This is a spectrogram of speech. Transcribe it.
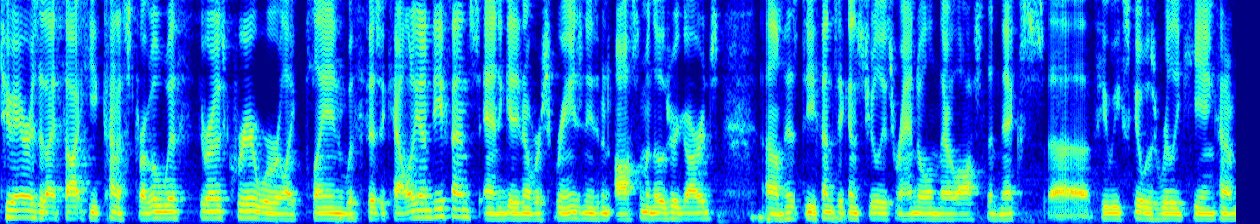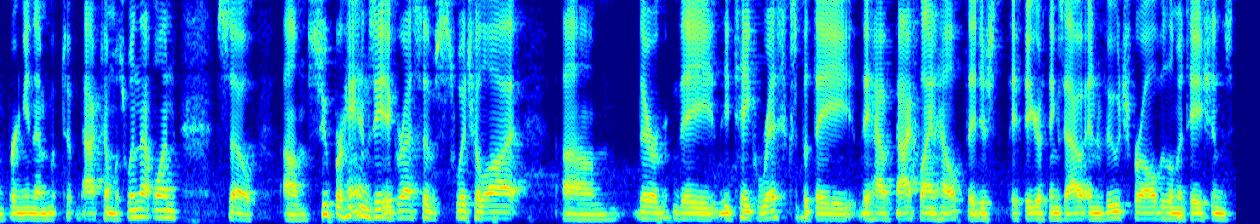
two areas that I thought he kind of struggled with throughout his career were like playing with physicality on defense and getting over screens, and he's been awesome in those regards. Um, his defense against Julius Randle and their loss to the Knicks uh, a few weeks ago was really key in kind of bringing them to, back to almost win that one. So um, super handsy, aggressive, switch a lot. Um, they're they they take risks, but they they have backline help. They just they figure things out. And Vooch, for all of his limitations,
